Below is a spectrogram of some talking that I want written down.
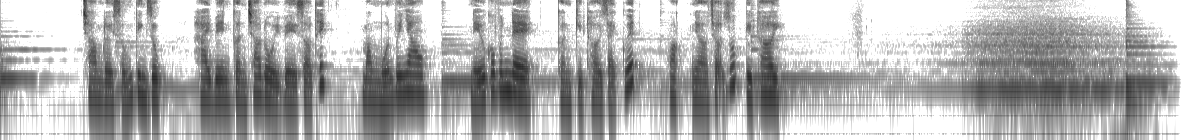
Trong đời sống tình dục, hai bên cần trao đổi về sở thích mong muốn với nhau. Nếu có vấn đề cần kịp thời giải quyết hoặc nhờ trợ giúp kịp thời.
